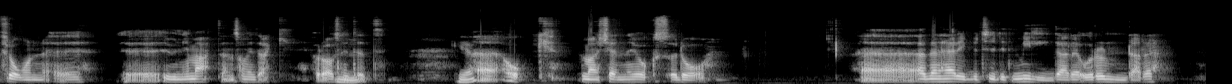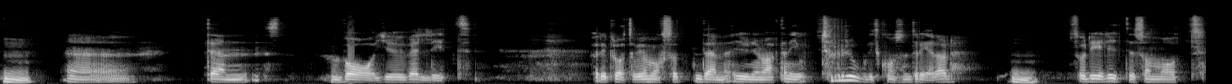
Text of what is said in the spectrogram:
från eh, Unimatten som vi drack i förra avsnittet. Ja. Eh, och man känner ju också då eh, den här är betydligt mildare och rundare. Mm. Eh, den var ju väldigt... Ja, det pratar vi om också. att Den Unimatten är otroligt koncentrerad. Mm. Så det är lite som att...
